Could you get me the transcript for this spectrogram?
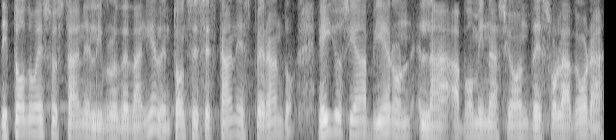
Y todo eso está en el libro de Daniel. Entonces están esperando. Ellos ya vieron la abominación desoladora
